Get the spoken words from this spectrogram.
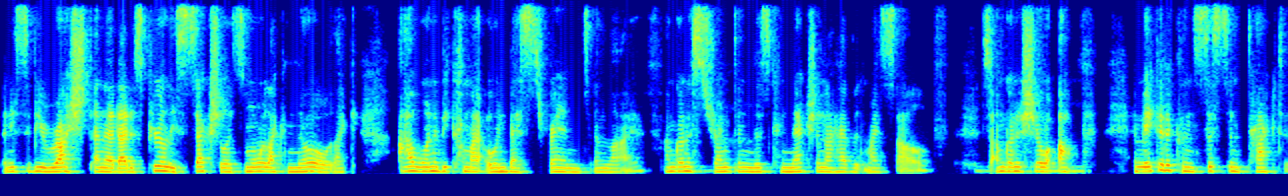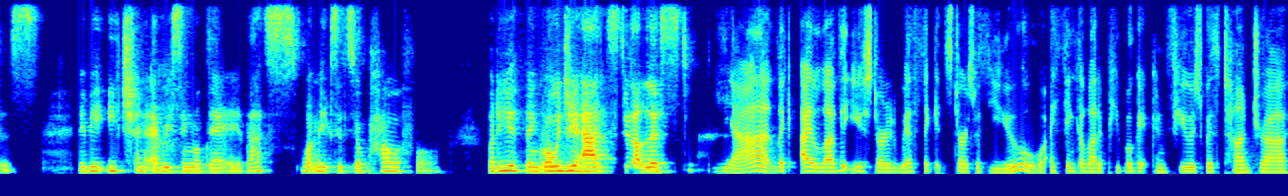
that needs to be rushed and that, that is purely sexual. It's more like, no, like I want to become my own best friend in life. I'm going to strengthen this connection I have with myself. So I'm going to show up mm-hmm. and make it a consistent practice, maybe each and every single day. That's what makes it so powerful. What do you think? What would you mm-hmm. add to that list? Yeah, like I love that you started with like it starts with you. I think a lot of people get confused with tantra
